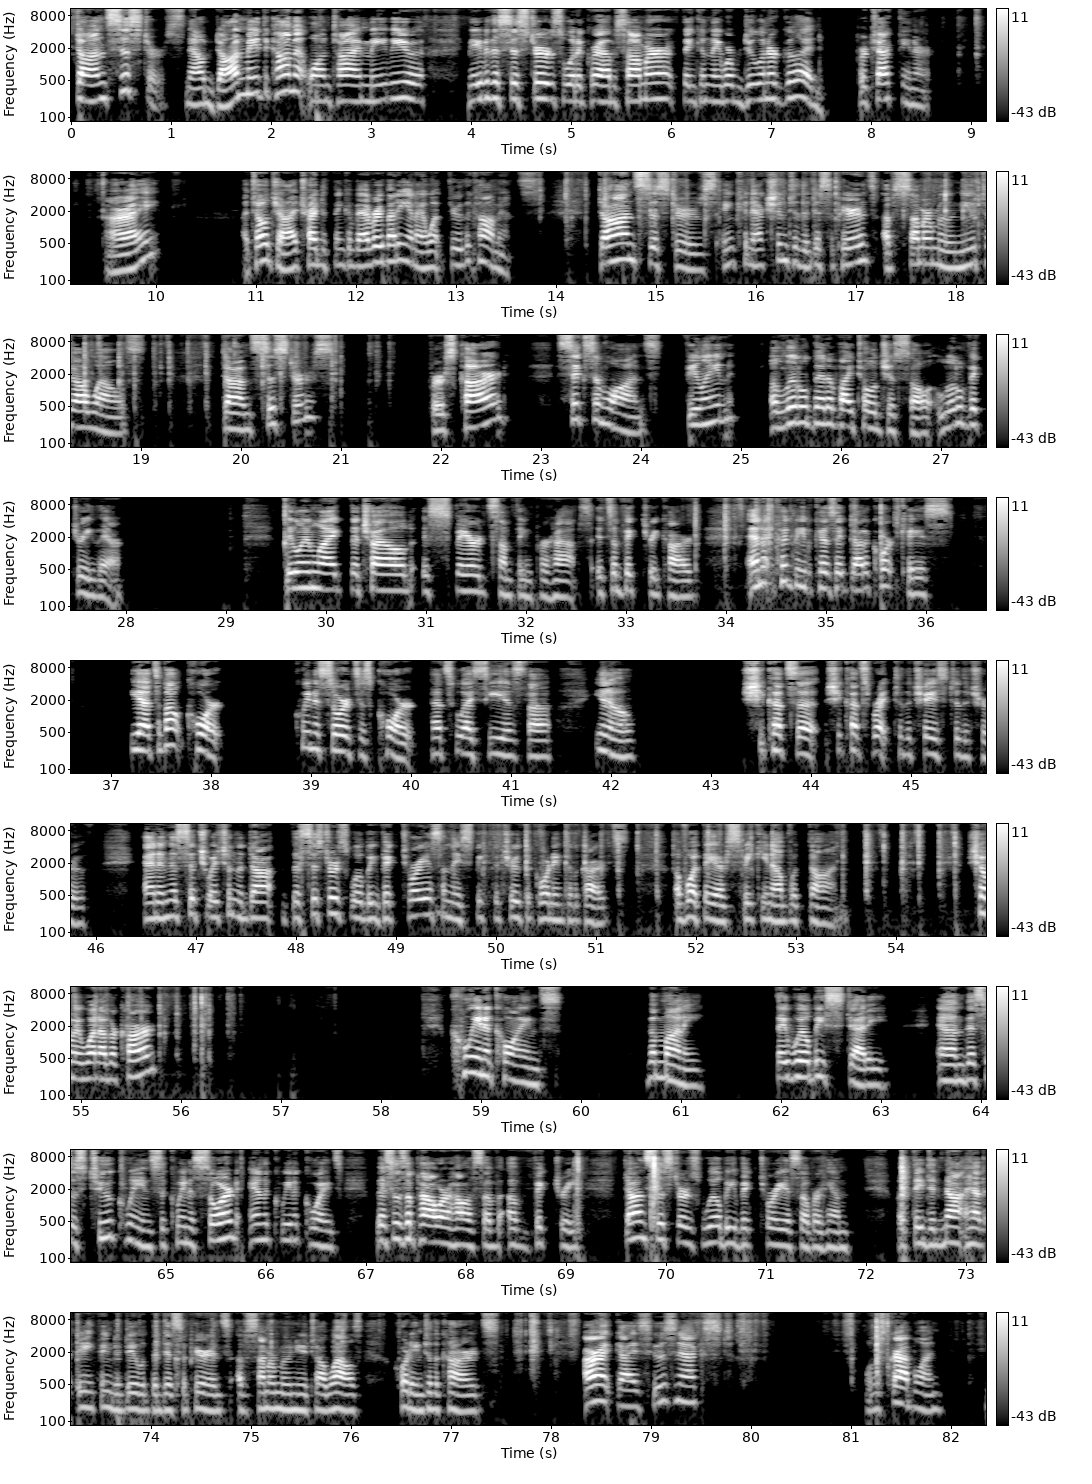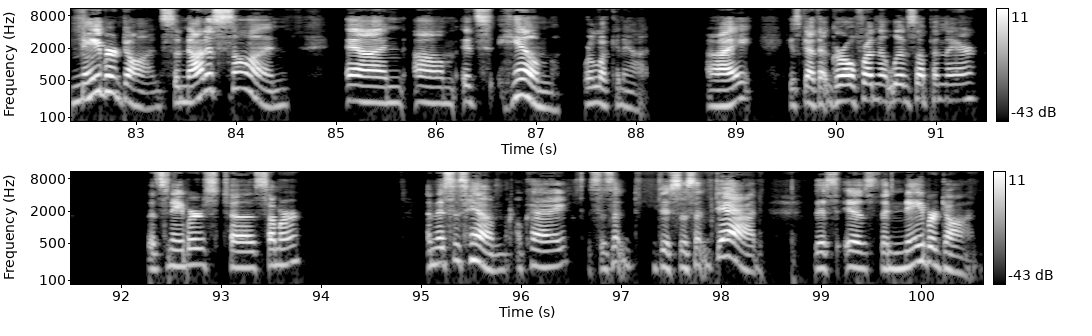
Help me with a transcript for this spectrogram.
Don's sisters. Now, Don made the comment one time, maybe uh, maybe the sisters would have grabbed Summer thinking they were doing her good, protecting her. All right? I told you, I tried to think of everybody and I went through the comments. Don's sisters in connection to the disappearance of Summer Moon, Utah Wells. Don's sisters, first card, Six of Wands, feeling A little bit of I told you so. A little victory there. Feeling like the child is spared something, perhaps. It's a victory card. And it could be because they've got a court case. Yeah, it's about court. Queen of Swords is court. That's who I see as the, you know, she cuts a, she cuts right to the chase, to the truth. And in this situation, the the sisters will be victorious and they speak the truth according to the cards of what they are speaking of with Don. Show me one other card. Queen of Coins. The money. They will be steady. And this is two queens, the Queen of Sword and the Queen of Coins. This is a powerhouse of, of victory. Don's sisters will be victorious over him, but they did not have anything to do with the disappearance of Summer Moon Utah Wells, according to the cards. All right, guys, who's next? We'll just grab one. Neighbor Don. So not a son, and um, it's him we're looking at. All right? He's got that girlfriend that lives up in there that's neighbors to Summer. And this is him, okay? This isn't this isn't dad. This is the neighbor Don.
